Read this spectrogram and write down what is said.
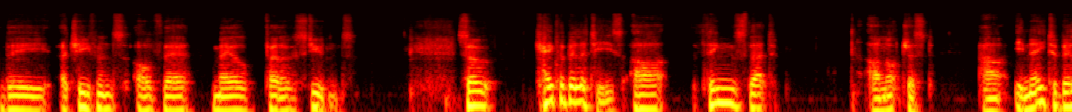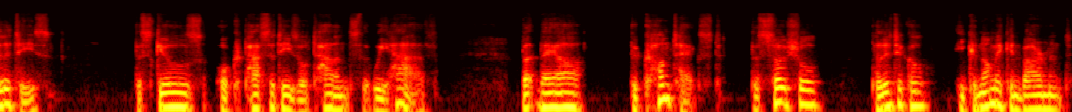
the achievements of their male fellow students. So capabilities are things that are not just our innate abilities, the skills or capacities or talents that we have, but they are the context, the social, political, economic environment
